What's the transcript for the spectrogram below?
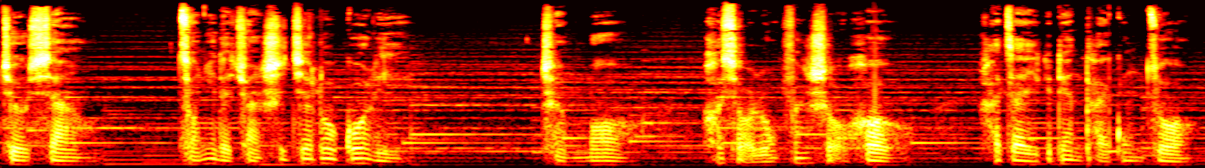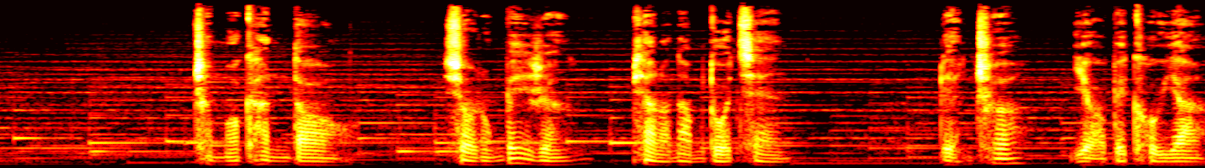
就像从你的全世界路过里，沉默和小荣分手后，还在一个电台工作。沉默看到小荣被人。骗了那么多钱，连车也要被扣押，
